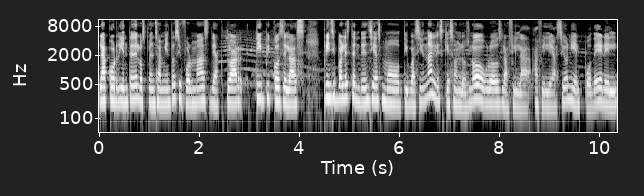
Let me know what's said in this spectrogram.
la corriente de los pensamientos y formas de actuar típicos de las principales tendencias motivacionales, que son los logros, la afiliación y el poder. El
